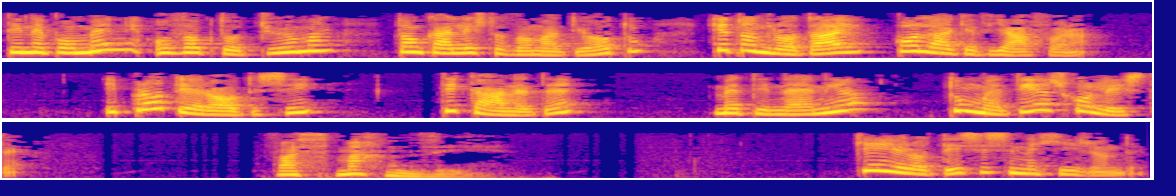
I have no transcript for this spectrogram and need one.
Την επομένη ο δόκτωρ Τιούμαν τον καλεί στο δωμάτιό του και τον ρωτάει πολλά και διάφορα. Η πρώτη ερώτηση, τι κάνετε, με την έννοια του με τι ασχολείστε; Was machen Sie? Και οι ερωτήσεις συνεχίζονται.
